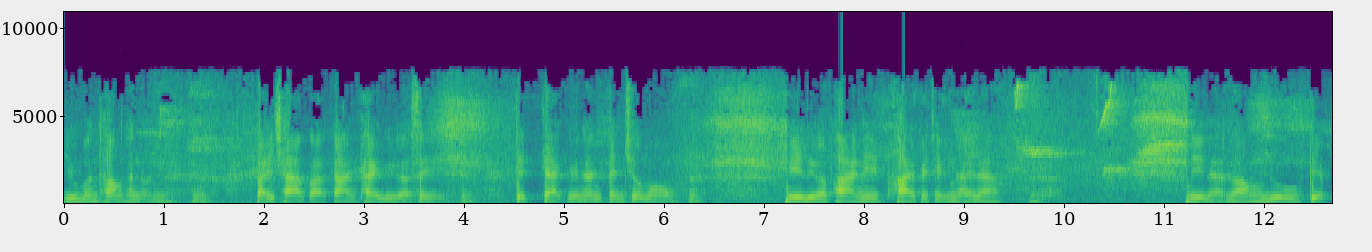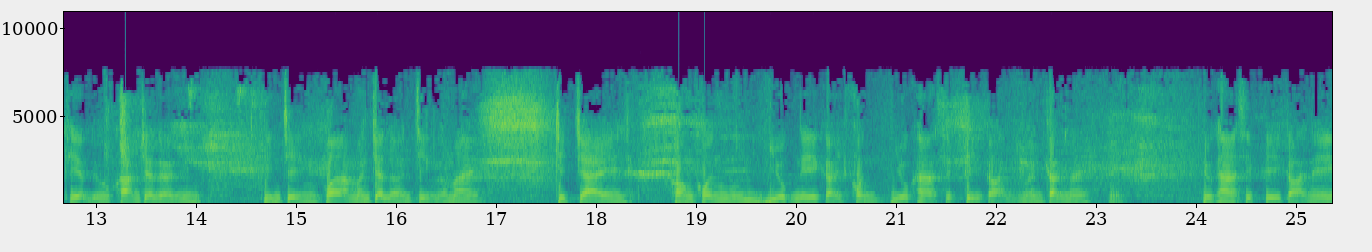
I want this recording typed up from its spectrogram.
อยู่บนท้องถนน ไปช้ากว่าการพายเรือสิติดแกกอยู่นั่นเป็นชั่วโมง มีเรือพายนี่พายไปถึงไหนแล้ว นี่แหละลองดูเปรียบเทียบดูความเจริญนี้ จริงๆว่ามันเจริญจริงหรือไม่ จิตใจของคนยุคนี้กับคนยุคห้าสิบปีก่อนเหมือนกันไหมยุคห้าสิบปีก่อนนี้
